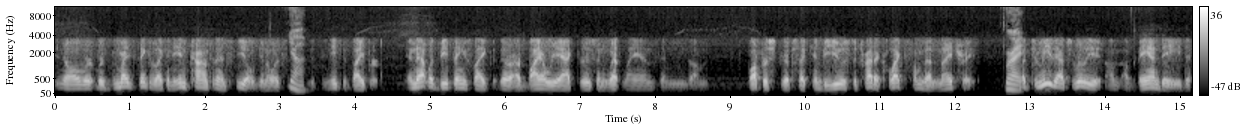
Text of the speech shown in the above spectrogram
you know, we're, we're, we might think of like an incontinent field. You know, it's, Yeah. it's, it needs a diaper. And that would be things like there are bioreactors and wetlands and um, buffer strips that can be used to try to collect some of that nitrate. Right. But to me, that's really um, a band aid.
